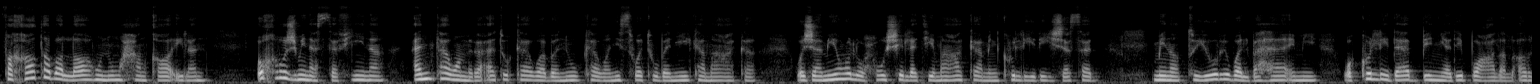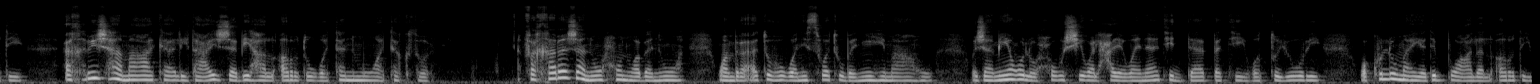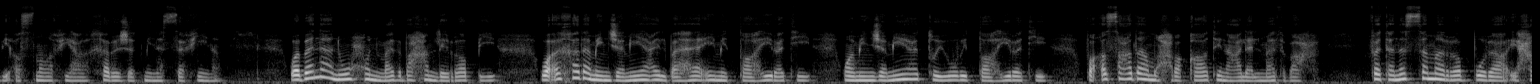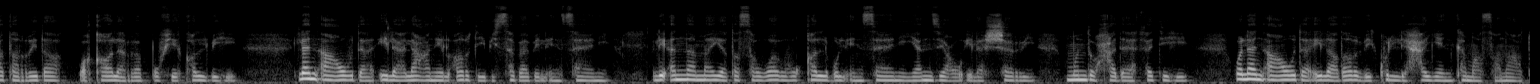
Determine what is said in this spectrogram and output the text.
فخاطب الله نوحا قائلا أخرج من السفينة أنت وامرأتك وبنوك ونسوة بنيك معك وجميع الوحوش التي معك من كل ذي جسد من الطيور والبهائم وكل داب يدب على الأرض. أخرجها معك لتعج بها الأرض وتنمو وتكثر. فخرج نوح وبنوه وامرأته ونسوة بنيه معه وجميع الوحوش والحيوانات الدابة والطيور وكل ما يدب على الأرض بأصنافها خرجت من السفينة. وبنى نوح مذبحا للرب وأخذ من جميع البهائم الطاهرة ومن جميع الطيور الطاهرة فأصعد محرقات على المذبح. فتنسم الرب رائحة الرضا وقال الرب في قلبه لن أعود إلى لعن الأرض بسبب الإنسان لأن ما يتصوره قلب الإنسان ينزع إلى الشر منذ حداثته ولن أعود إلى ضرب كل حي كما صنعت.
